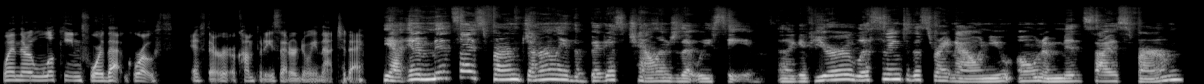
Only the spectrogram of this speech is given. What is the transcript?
when they're looking for that growth? If there are companies that are doing that today. Yeah, in a mid-sized firm, generally the biggest challenge that we see, like if you're listening to this right now and you own a mid-sized firm,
